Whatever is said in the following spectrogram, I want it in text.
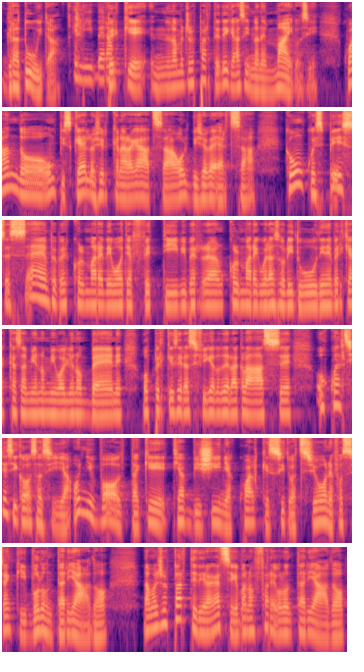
gratuita. E libera. Perché nella maggior parte dei casi non è mai così. Quando un pischello cerca una ragazza o il viceversa, comunque spesso è sempre per colmare dei vuoti affettivi, per eh, colmare quella solitudine, perché a casa mia non mi vogliono bene, o perché sei la sfigata della classe, o qualsiasi cosa sia. Ogni volta che ti avvicini a qualche situazione, fosse anche il volontariato, la maggior parte dei ragazzi che vanno a fare volontariato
